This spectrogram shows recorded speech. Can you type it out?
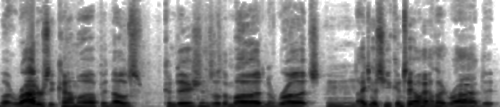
But riders that come up in those conditions of the mud and the ruts, Mm-hmm. they just you can tell how they ride that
